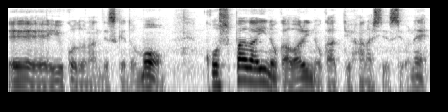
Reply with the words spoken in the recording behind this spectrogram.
えー、いうことなんですけどもコスパがいいのか悪いのかっていう話ですよね。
